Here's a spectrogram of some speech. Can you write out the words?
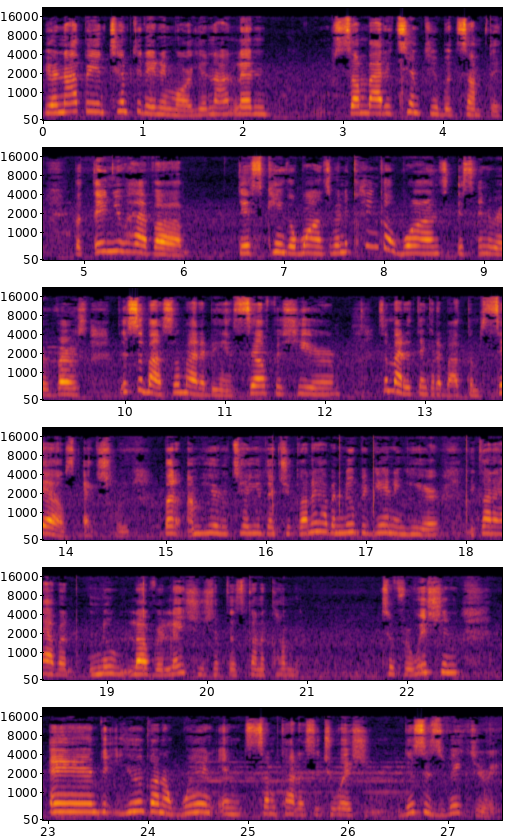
You're not being tempted anymore. You're not letting somebody tempt you with something. But then you have uh, this King of Wands. When the King of Wands is in reverse, this is about somebody being selfish here. Somebody thinking about themselves, actually. But I'm here to tell you that you're going to have a new beginning here. You're going to have a new love relationship that's going to come to fruition and you're gonna win in some kind of situation. This is victory.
